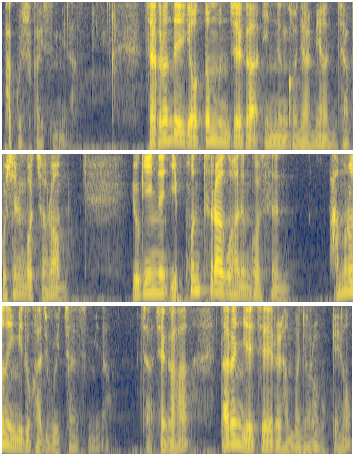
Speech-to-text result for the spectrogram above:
바꿀 수가 있습니다. 자, 그런데 이게 어떤 문제가 있는 거냐면 자, 보시는 것처럼 여기 있는 이 폰트라고 하는 것은 아무런 의미도 가지고 있지 않습니다. 자, 제가 다른 예제를 한번 열어볼게요.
